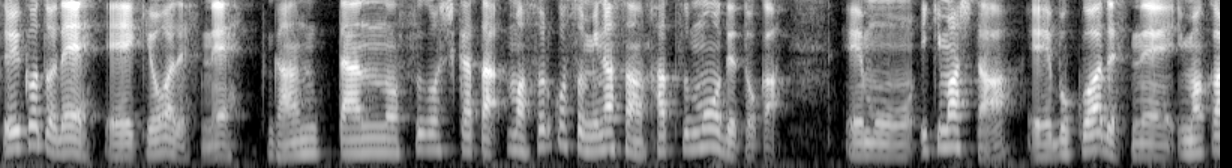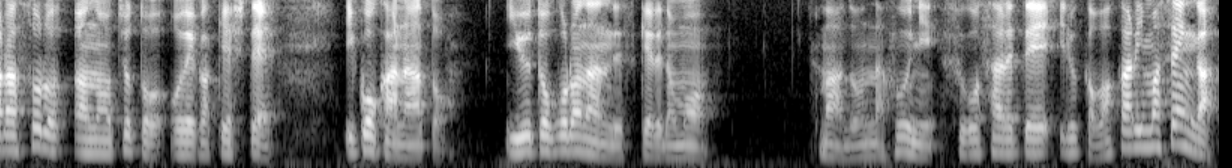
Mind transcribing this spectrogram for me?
ということで、えー、今日はですね、元旦の過ごし方、まあ、それこそ皆さん初詣とか、えー、もう行きました、えー、僕はですね、今からそろ、あの、ちょっとお出かけして行こうかなというところなんですけれども、まあどんな風に過ごされているか分かりませんが、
